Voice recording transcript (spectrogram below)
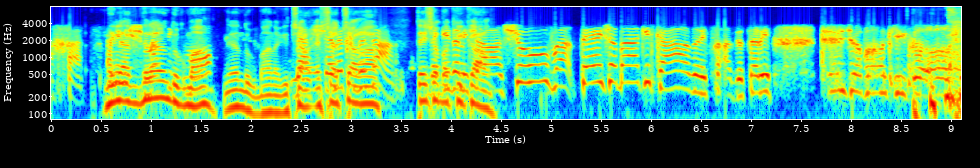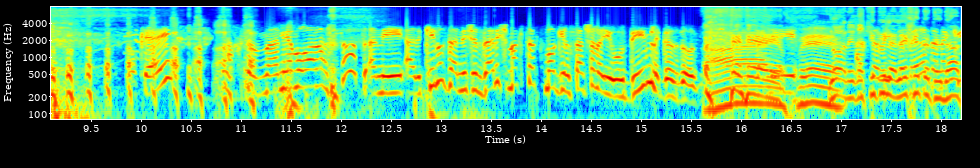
אחת. תני לנו דוגמה, תני לנו דוגמה, נגיד איך שאת שרה. תשע נגיד אני בכיכר. שרה שוב, תשע בכיכר, אז יוצא לי, תשע בכיכר. אוקיי? עכשיו, מה אני אמורה לעשות? אני, כאילו, זה היה נשמע קצת כמו גרסה של היהודים לגזוז. אה, יפה. לא, אני רציתי ללכת, את יודעת,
